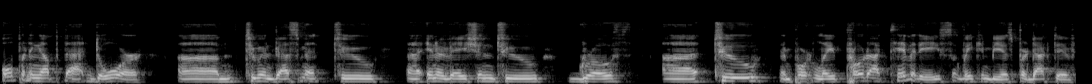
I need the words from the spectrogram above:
opening up that door um, to investment, to uh, innovation, to growth. Uh, to importantly productivity so we can be as productive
